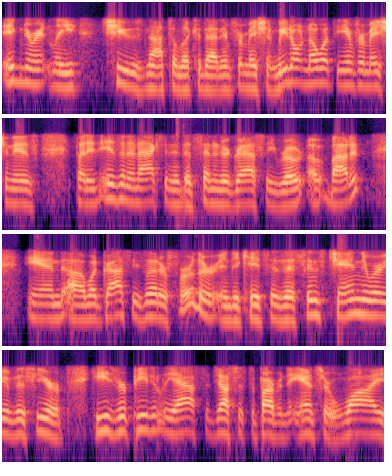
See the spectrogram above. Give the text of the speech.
ignorantly choose not to look at that information? We don't know what the information is, but it isn't an accident that Senator Grassley wrote about it. And uh, what Grassley's letter further indicates is that since January of this year, he's repeatedly asked the Justice Department to answer why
